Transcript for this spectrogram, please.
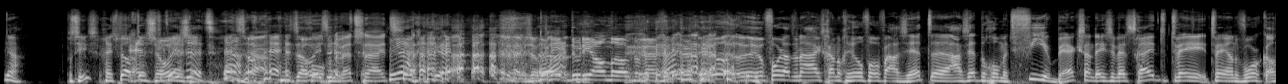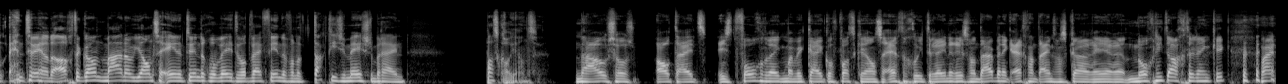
Ja, precies. Geen spel En zo is het. Ja, zo, Ja, zo is volgende het. wedstrijd. Doe die, doe die andere ook nog even. Heel, heel voordat we naar Ajax gaan, nog heel veel over AZ. Eh, AZ begon met vier backs aan deze wedstrijd. Twee, twee aan de voorkant en twee aan de achterkant. Mano Jansen, 21, wil weten wat wij vinden van het tactische meesterbrein. Pascal Jansen. Nou, zoals altijd is het volgende week maar weer kijken of Pascal Jansen echt een goede trainer is. Want daar ben ik echt aan het eind van zijn carrière nog niet achter, denk ik. Maar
